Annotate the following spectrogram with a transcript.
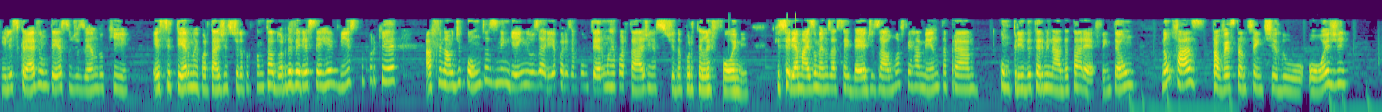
ele escreve um texto dizendo que esse termo, reportagem assistida por computador, deveria ser revisto porque, afinal de contas, ninguém usaria, por exemplo, um termo reportagem assistida por telefone, que seria mais ou menos essa ideia de usar uma ferramenta para cumprir determinada tarefa. Então, não faz talvez tanto sentido hoje,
